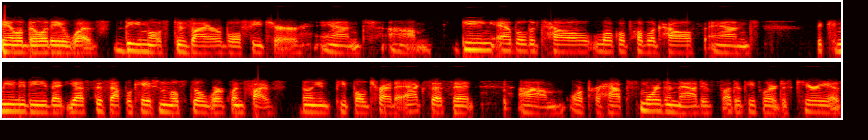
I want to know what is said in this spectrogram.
scalability was the most desirable feature. And um, being able to tell local public health and the community that yes, this application will still work when 5 million people try to access it, um, or perhaps more than that if other people are just curious.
